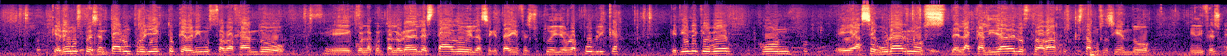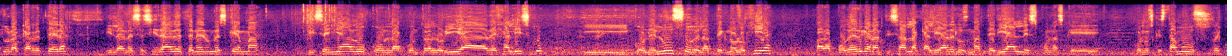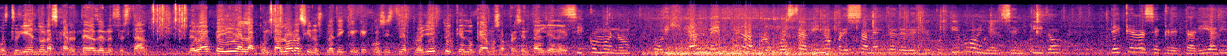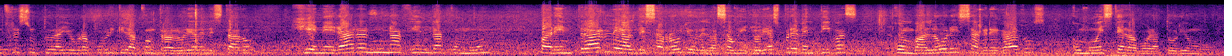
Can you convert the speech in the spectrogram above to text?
queremos presentar un proyecto que venimos trabajando eh, con la Contraloría del Estado y la Secretaría de Infraestructura y Obra Pública, que tiene que ver con eh, asegurarnos de la calidad de los trabajos que estamos haciendo en infraestructura carretera y la necesidad de tener un esquema diseñado con la Contraloría de Jalisco y con el uso de la tecnología para poder garantizar la calidad de los materiales con, que, con los que estamos reconstruyendo las carreteras de nuestro estado. Le voy a pedir a la Contralora si nos platiquen qué consiste el proyecto y qué es lo que vamos a presentar el día de hoy. Sí, cómo no. Originalmente la propuesta vino precisamente del Ejecutivo en el sentido de que la Secretaría de Infraestructura y Obra Pública y la Contraloría del Estado generaran una agenda común para entrarle al desarrollo de las auditorías preventivas con valores agregados como este laboratorio móvil.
